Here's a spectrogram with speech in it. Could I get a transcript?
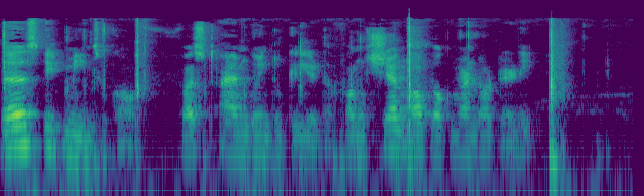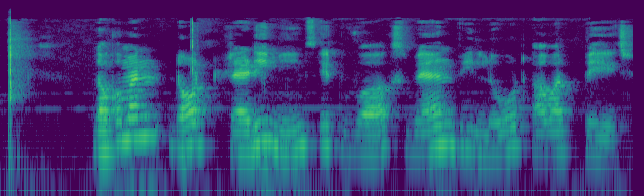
does it means first i am going to create the function of document dot ready document dot ready means it works when we load our page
